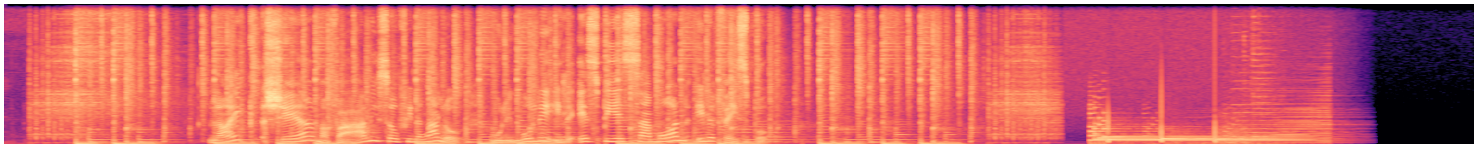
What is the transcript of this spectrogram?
Like, share, ma faali sau finangalo, muli muli i le SBS Samoan i le Facebook.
